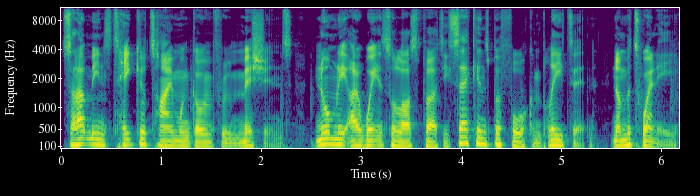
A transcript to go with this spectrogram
So that means take your time when going through missions. Normally I wait until the last 30 seconds before completing. Number 20.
